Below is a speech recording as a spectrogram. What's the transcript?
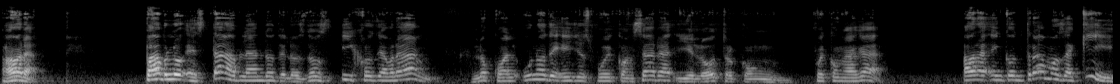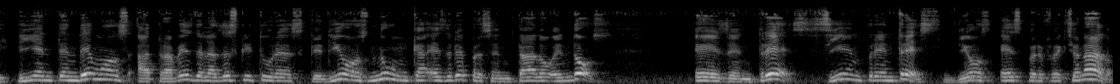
Ahora, Pablo está hablando de los dos hijos de Abraham, lo cual uno de ellos fue con Sara y el otro con, fue con Agar. Ahora encontramos aquí y entendemos a través de las escrituras que Dios nunca es representado en dos. es en tres, siempre en tres. Dios es perfeccionado.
